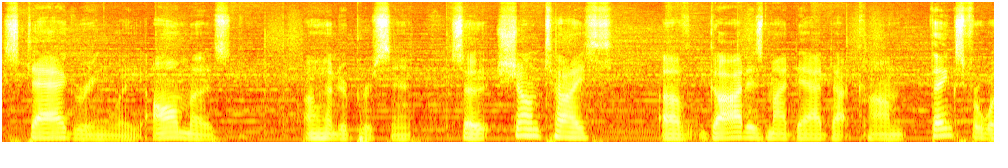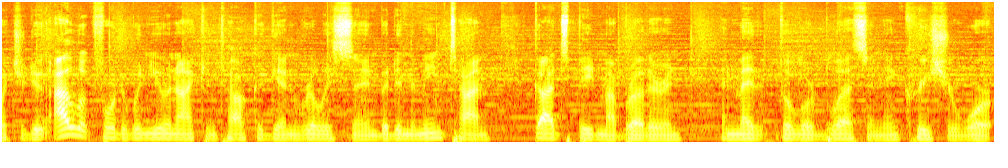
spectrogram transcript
staggeringly almost 100%. So, Sean Tice of GodIsMyDad.com, thanks for what you're doing. I look forward to when you and I can talk again really soon. But in the meantime, Godspeed, my brother, and, and may the Lord bless and increase your work.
